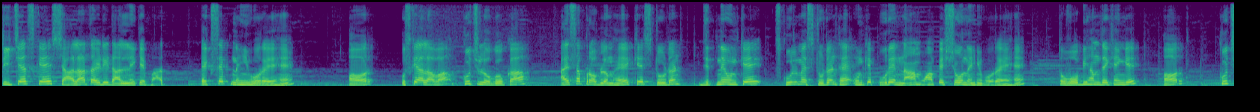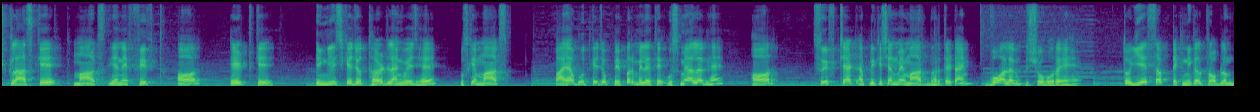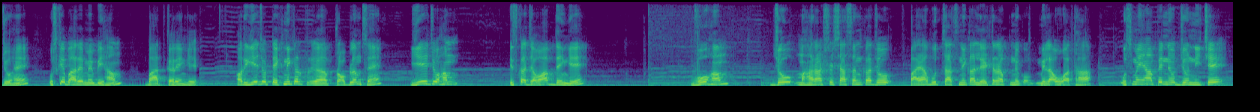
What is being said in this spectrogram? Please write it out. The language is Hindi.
टीचर्स के शालात आईडी डालने के बाद एक्सेप्ट नहीं हो रहे हैं। और उसके अलावा कुछ लोगों का ऐसा प्रॉब्लम है कि स्टूडेंट जितने उनके स्कूल में स्टूडेंट हैं, उनके पूरे नाम वहाँ पे शो नहीं हो रहे हैं। तो वो भी हम देखेंगे। और कुछ क्लास के मार्क्स यानी फिफ्थ और एट्थ के इंग्लिश के जो थर्ड लैंग्वेज है, उसके मार्क्स पायाभूत के जो पेपर मिले थे, उसमें अलग हैं। और स्विफ्ट चैट एप्लीकेशन में मार्क भरते टाइम वो अलग शो हो रहे हैं। तो ये सब टेक्निकल प्रॉब्लम जो हैं, उसके बारे में भी हम बात करेंगे। और ये जो टेक्निकल प्रॉब्लम्स हैं, ये जो हम इसका जवाब देंगे, वो हम जो महाराष्ट्र शासन का जो पायाभूत चाशनी का लेटर अपने को मिला हुआ था, उसमें यहाँ पे जो नीचे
